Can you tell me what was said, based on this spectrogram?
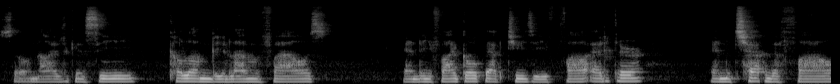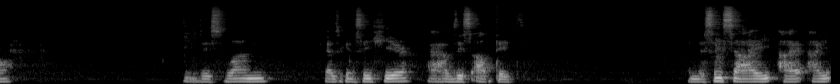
So now as you can see, column the 11 files. And if I go back to the file editor and check the file, this one, as you can see here, I have this update. And since I, I, I,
